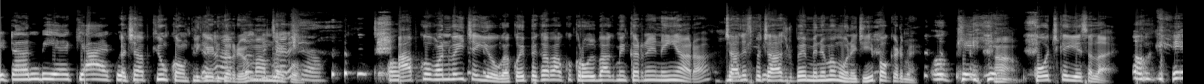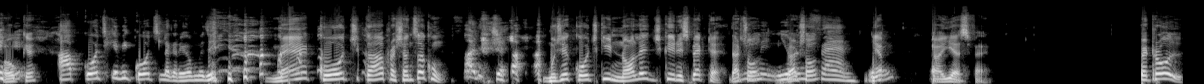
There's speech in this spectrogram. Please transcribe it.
रिटर्न भी है क्या है कुछ? अच्छा आप क्यों कॉम्प्लिकेट कर रहे हो हाँ, मामले को? आपको वन वे ही चाहिए होगा कोई पिकअप आपको करोल बाग में करने नहीं आ रहा। चालीस पचास रुपए मिनिमम होने चाहिए पॉकेट में। ओके हाँ कोच के ये सलाह है। ओके ओके आप कोच के भी कोच लग रहे हो मुझे। मैं कोच का प्रशंसक हूँ। अच्छा। मुझे कोच की नॉलेज की रिस्पेक्ट है। That's all that's all fan yes fan petrol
